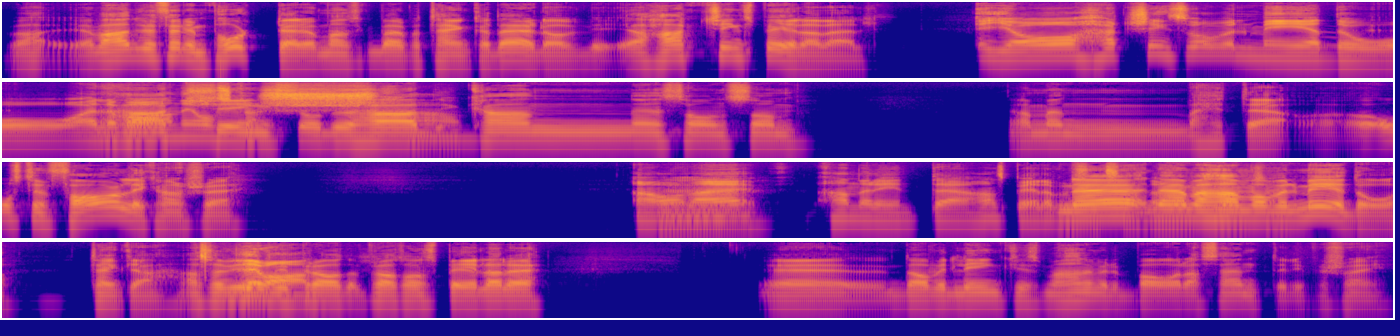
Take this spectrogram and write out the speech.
vad, vad hade vi för importer om man ska börja på tänka där då? Hutching spelar väl? Ja, Hutchings var väl med då, eller var han i Oskarshamn? och du hade, kan en sån som ja men vad hette det? Austin Farley kanske? Ja, uh, nej, han är det inte. Han spelar väl Nej, nej men han var väl med då, tänkte jag. Alltså vi, vi pratar, pratar om spelare. Eh, David Lindqvist, men han är väl bara center i och för sig.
